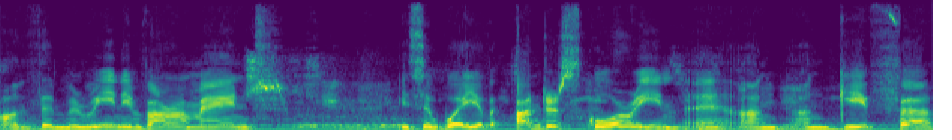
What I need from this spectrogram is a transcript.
on the marine environment is a way of underscoring uh, and, and, give uh,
